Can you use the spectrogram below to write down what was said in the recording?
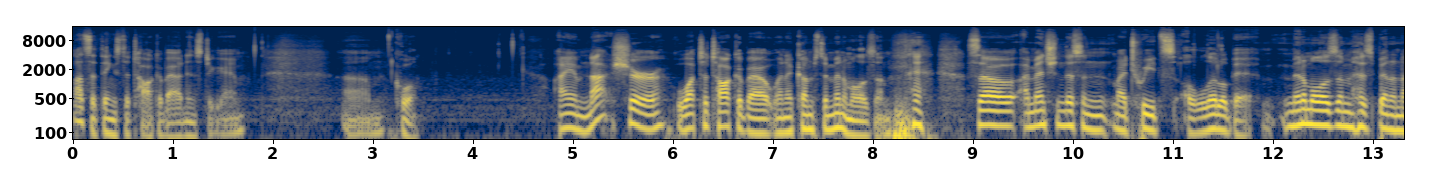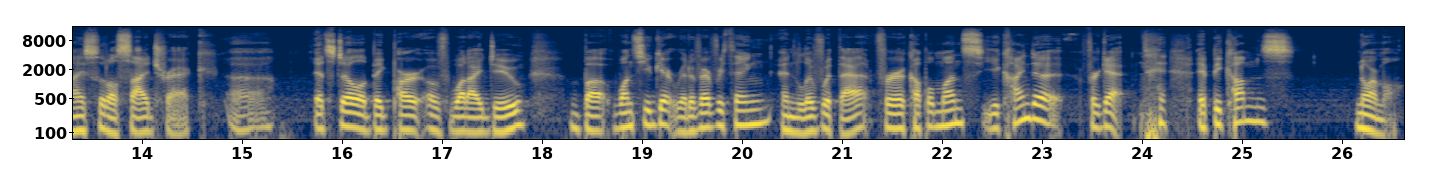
lots of things to talk about Instagram. Um, cool. I am not sure what to talk about when it comes to minimalism. so I mentioned this in my tweets a little bit. Minimalism has been a nice little sidetrack. Uh, it's still a big part of what I do, but once you get rid of everything and live with that for a couple months, you kind of forget. it becomes normal.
